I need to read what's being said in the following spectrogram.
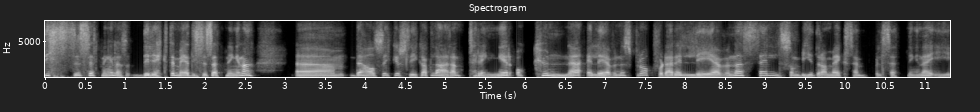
disse setningene, altså direkte med disse setningene. Ehm, det er altså ikke slik at læreren trenger å kunne elevenes språk, for det er elevene selv som bidrar med eksempelsetningene i,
